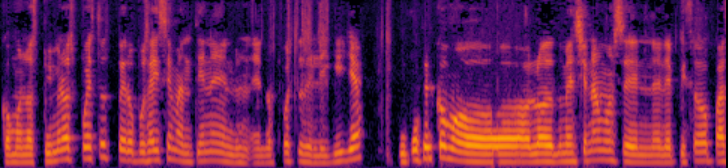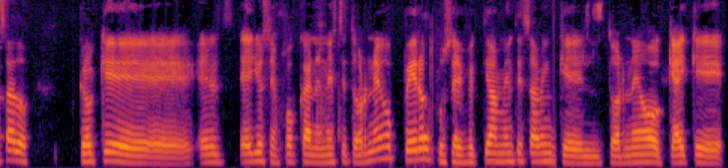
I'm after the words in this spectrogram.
como en los primeros puestos, pero pues ahí se mantiene en, en los puestos de liguilla. Y pues es como lo mencionamos en el episodio pasado, creo que el- ellos se enfocan en este torneo, pero pues efectivamente saben que el torneo que hay que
